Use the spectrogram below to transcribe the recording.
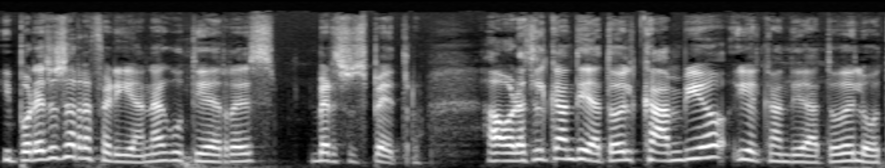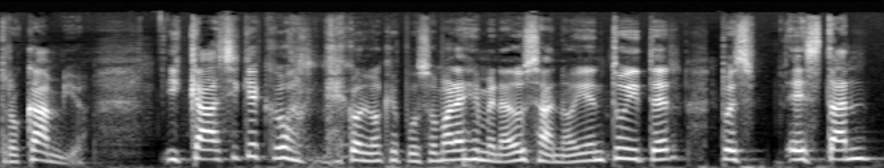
Y por eso se referían a Gutiérrez versus Petro. Ahora es el candidato del cambio y el candidato del otro cambio. Y casi que con, lo que puso María Jimena Duzano hoy en Twitter, pues es tan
